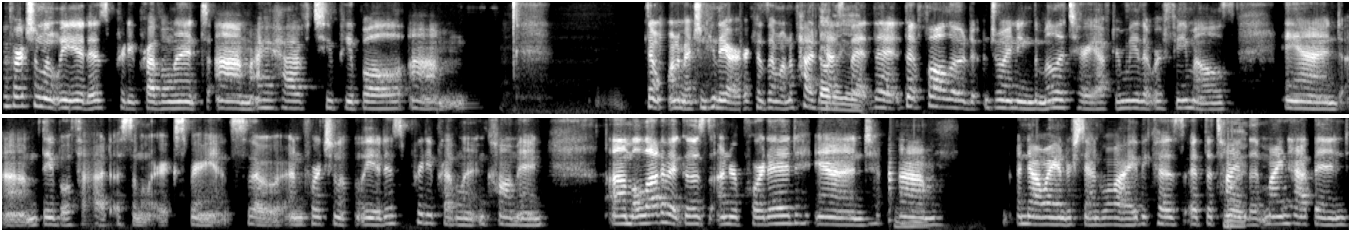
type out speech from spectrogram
Unfortunately, it is pretty prevalent. Um, I have two people. Um, don't want to mention who they are because I'm on a podcast, oh, yeah, yeah. but that that followed joining the military after me that were females, and um, they both had a similar experience. So, unfortunately, it is pretty prevalent and common. Um, a lot of it goes unreported, and mm-hmm. um, and now I understand why. Because at the time right. that mine happened,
